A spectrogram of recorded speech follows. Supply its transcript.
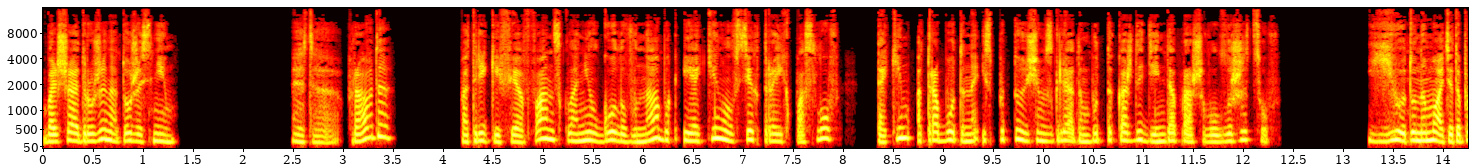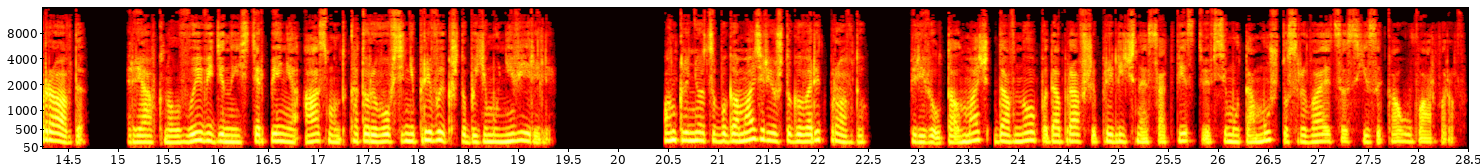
большая дружина тоже с ним. «Это правда?» Патрикий Феофан склонил голову на бок и окинул всех троих послов таким отработанно испытующим взглядом, будто каждый день допрашивал лжецов. «Ётуна мать, это правда!» — рявкнул выведенный из терпения Асмунд, который вовсе не привык, чтобы ему не верили. «Он клянется Богоматерью, что говорит правду», — перевел толмач, давно подобравший приличное соответствие всему тому, что срывается с языка у варваров.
